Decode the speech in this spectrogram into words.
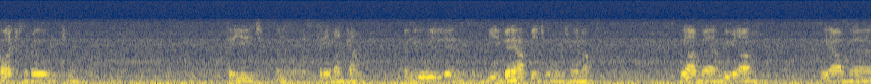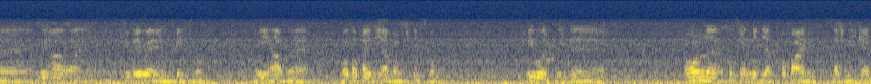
correct road to create an extreme income and you will uh, be very happy to join us. We have uh, webinars we have uh, everywhere in Facebook we have uh, lot of idea about Facebook we work with uh, all uh, social media profiles that we can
